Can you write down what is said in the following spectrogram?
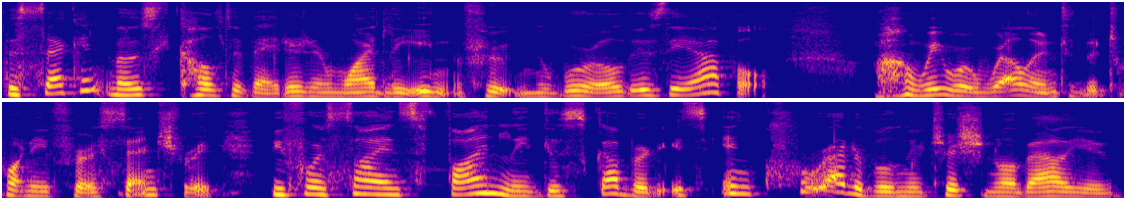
The second most cultivated and widely eaten fruit in the world is the apple. We were well into the 21st century before science finally discovered its incredible nutritional value.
